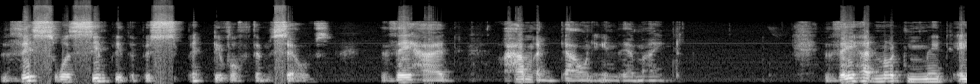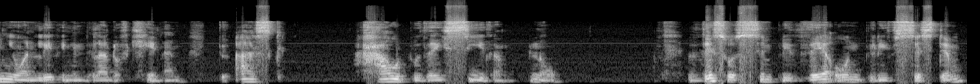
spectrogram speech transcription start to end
This was simply the perspective of themselves they had hammered down in their mind. They had not met anyone living in the land of Canaan to ask how do they see them. No. This was simply their own belief system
